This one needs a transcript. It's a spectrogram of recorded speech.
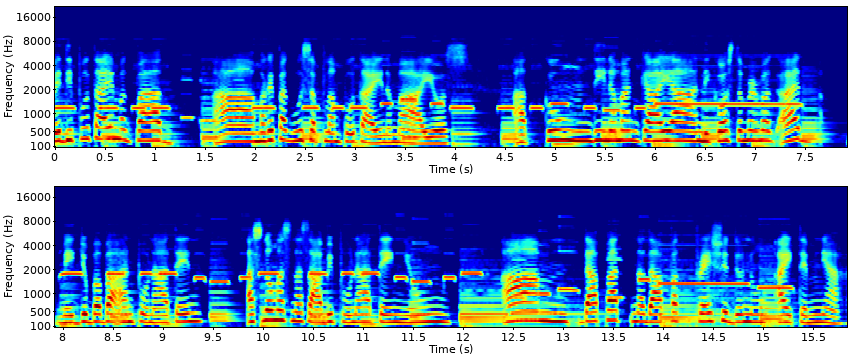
Pwede po tayo magpad. Ah, makipag-usap lang po tayo na maayos. At kung hindi naman kaya ni customer mag-add, medyo babaan po natin. As long as nasabi po natin yung um, dapat na dapat presyo doon ng item niya.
